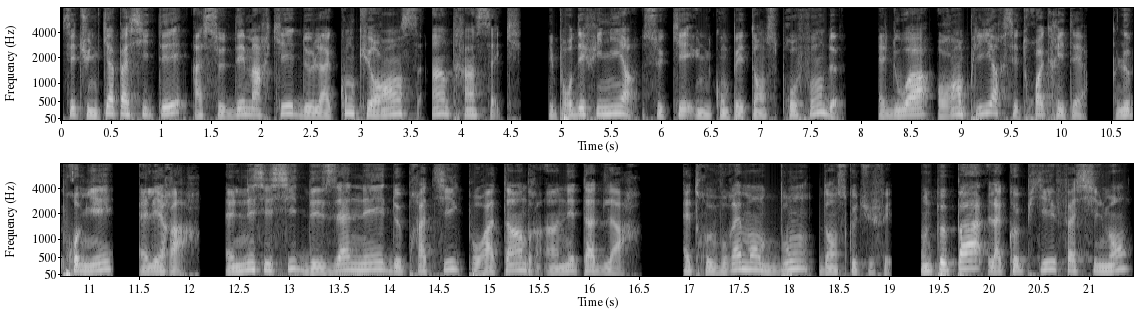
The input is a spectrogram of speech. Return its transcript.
C'est une capacité à se démarquer de la concurrence intrinsèque. Et pour définir ce qu'est une compétence profonde, elle doit remplir ces trois critères. Le premier, elle est rare. Elle nécessite des années de pratique pour atteindre un état de l'art. Être vraiment bon dans ce que tu fais. On ne peut pas la copier facilement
